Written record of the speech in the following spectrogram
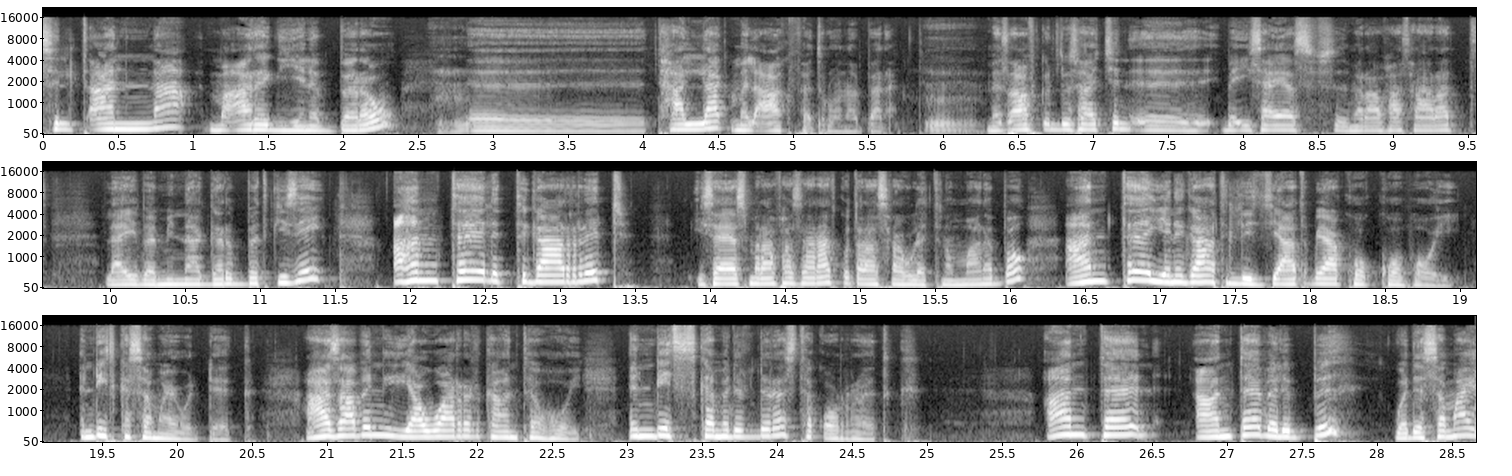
ስልጣንና ማዕረግ የነበረው ታላቅ መልአክ ፈጥሮ ነበረ። መጽሐፍ ቅዱሳችን በኢሳያስ ምዕራፍ 14 ላይ በሚናገርበት ጊዜ አንተ ልትጋርድ ኢሳያስ ምዕራፍ 14 ቁጥር 12 ነው የማነባው አንተ የንጋት ልጅ የአጥቢያ ኮከብ ሆይ እንዴት ከሰማይ ወደክ አሕዛብን ያዋረድክ አንተ ሆይ እንዴት እስከ ምድር ድረስ ተቆረጥክ? አንተ በልብህ ወደ ሰማይ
